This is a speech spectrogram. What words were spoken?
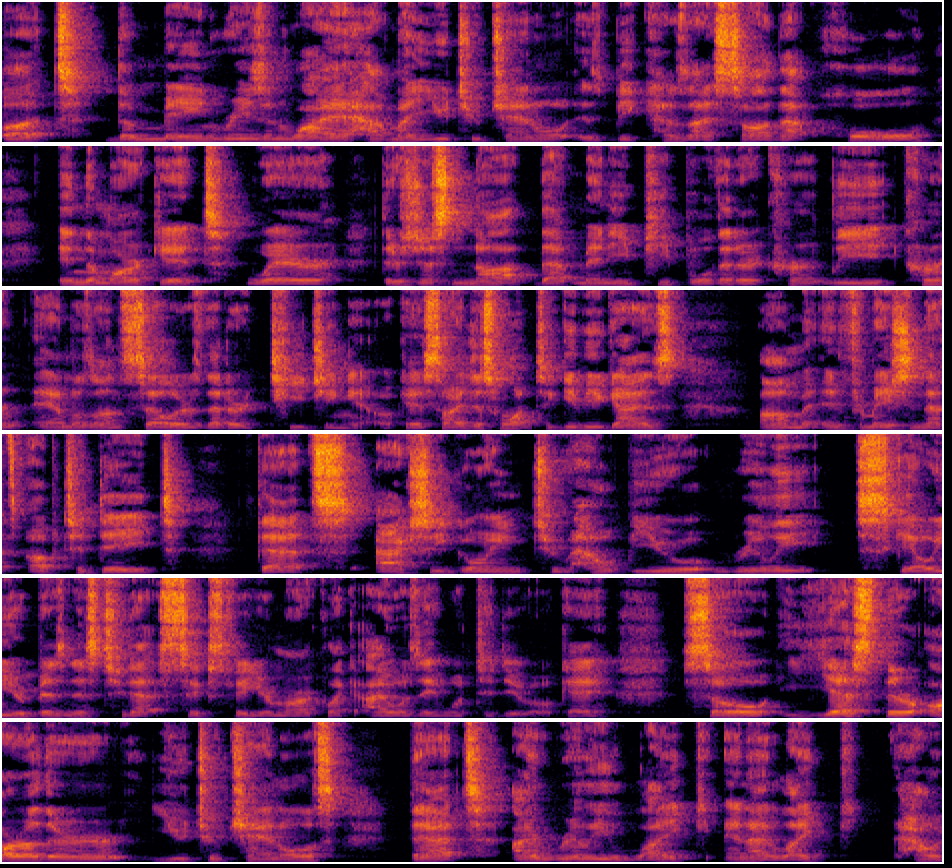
But the main reason why I have my YouTube channel is because I saw that hole in the market where there's just not that many people that are currently current Amazon sellers that are teaching it. Okay, so I just want to give you guys um, information that's up to date, that's actually going to help you really scale your business to that six figure mark like I was able to do. Okay, so yes, there are other YouTube channels that I really like and I like how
